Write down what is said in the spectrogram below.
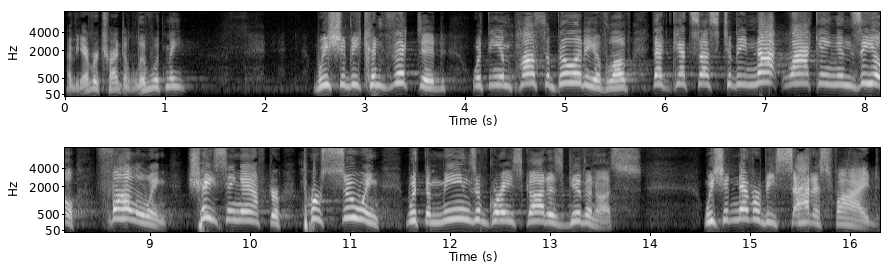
Have you ever tried to live with me? We should be convicted with the impossibility of love that gets us to be not lacking in zeal, following, chasing after, pursuing with the means of grace God has given us. We should never be satisfied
